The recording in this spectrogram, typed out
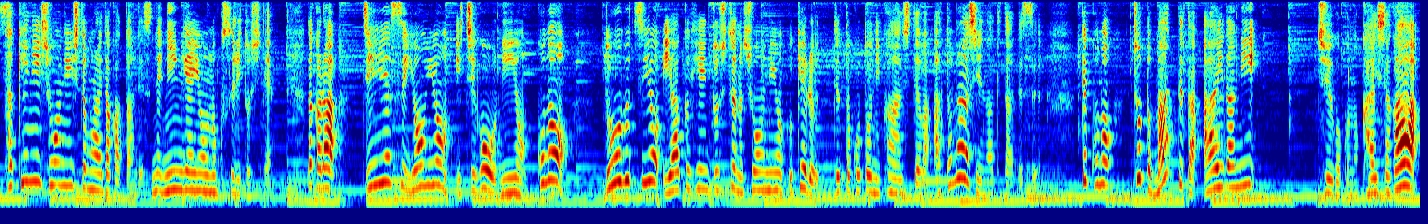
先に承認してもらいたかったんですね。人間用の薬として。だから GS441524 この動物用医薬品としての承認を受けるっていったことに関しては後回しになってたんです。でこのちょっと待ってた間に中国の会社が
